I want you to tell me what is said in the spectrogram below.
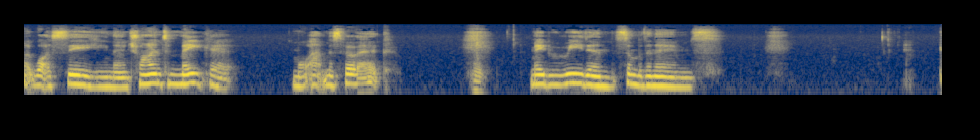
like what I see, you know, trying to make it more atmospheric. Maybe reading some of the names,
